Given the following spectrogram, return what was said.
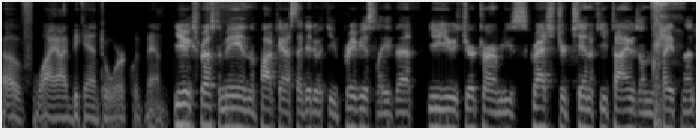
of why I began to work with men. You expressed to me in the podcast I did with you previously that you used your term, you scratched your chin a few times on the pavement.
